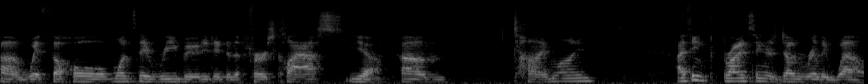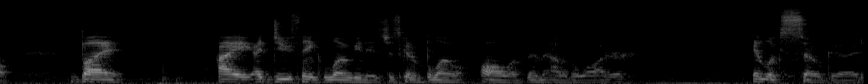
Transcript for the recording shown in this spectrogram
um, with the whole once they rebooted into the first class yeah um, timeline. I think Bryan Singer's done really well, but I I do think Logan is just going to blow all of them out of the water. It looks so good.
